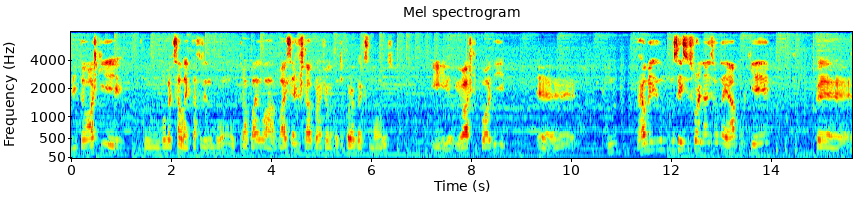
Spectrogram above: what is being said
Então acho que o Robert Saleh, está fazendo um bom trabalho lá, vai se ajustar para jogar contra quarterbacks móveis. E eu acho que pode é, realmente não sei se os 49ers vão ganhar porque é,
